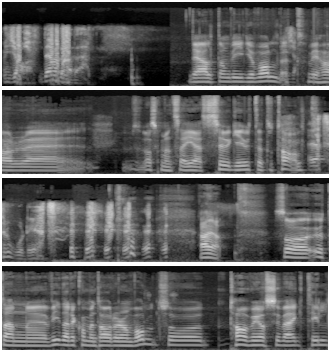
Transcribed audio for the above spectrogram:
ja, det var det. Det är allt om videovåldet. Ja. Vi har eh, vad ska man säga, sugit ut det totalt. Jag tror det. ah, ja. Så utan eh, vidare kommentarer om våld så tar vi oss iväg till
